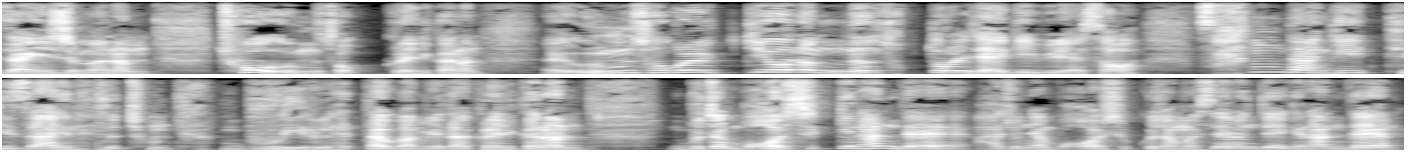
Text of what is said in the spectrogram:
자 인이지만은 초음속 그러니까는 음속을 뛰어넘는 속도를 내기 위해서 상당히 디자인에도 좀 무리를 했다고 합니다. 그러니까는 무척 멋있긴 한데 아주 그냥 멋있고 정말 세련되긴 한데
